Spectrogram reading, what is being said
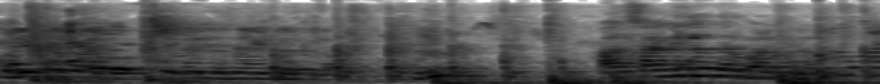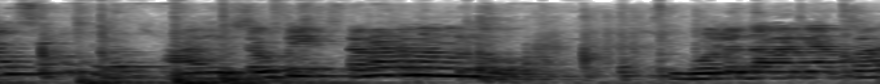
पोलीस आले पाहिजे. ते त्यांनी सांगितलं तुला हम्म? काल सांगितलं तर मला तुला. तू काल सांगितलं आणि शेवटी टनाटना म्हणतो गोलदाण्याचा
